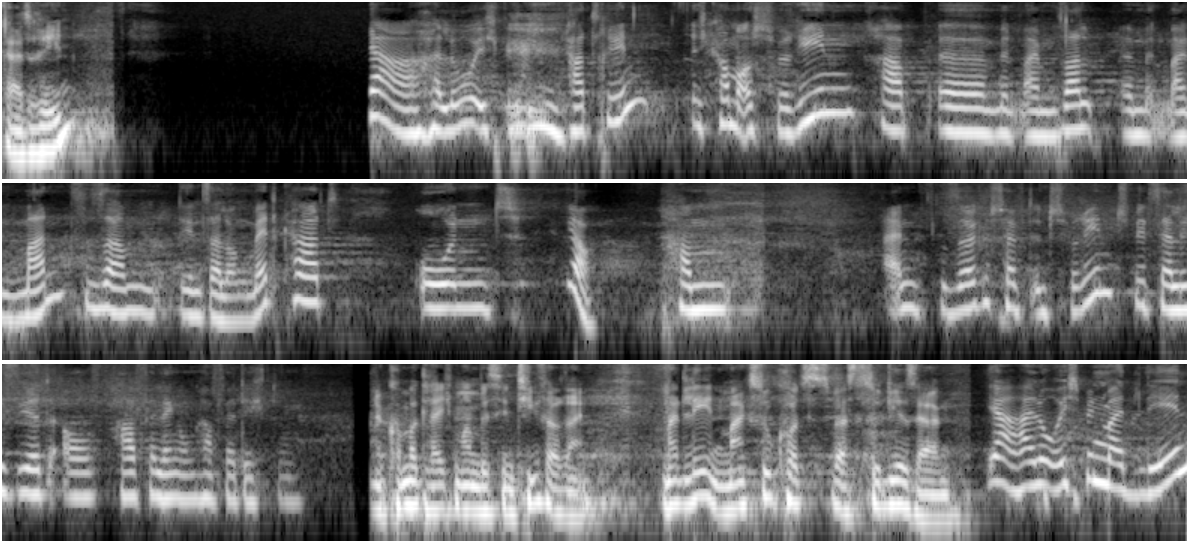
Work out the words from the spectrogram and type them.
Kathrin? Ja, hallo, ich bin Katrin. Ich komme aus Schwerin, habe äh, mit, meinem Sal äh, mit meinem Mann zusammen den Salon Medcard und ja, haben ein Friseurgeschäft in Schwerin spezialisiert auf Haarverlängerung, Haarverdichtung. Da kommen wir gleich mal ein bisschen tiefer rein. Madeleine, magst du kurz was zu dir sagen? Ja, hallo, ich bin Madeleine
